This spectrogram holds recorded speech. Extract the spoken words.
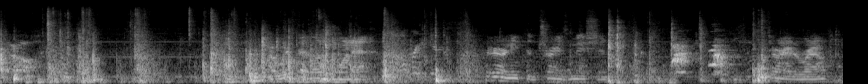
Oh. Alright, where's that other one at? Right here. Put it underneath the transmission. Turn it around.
